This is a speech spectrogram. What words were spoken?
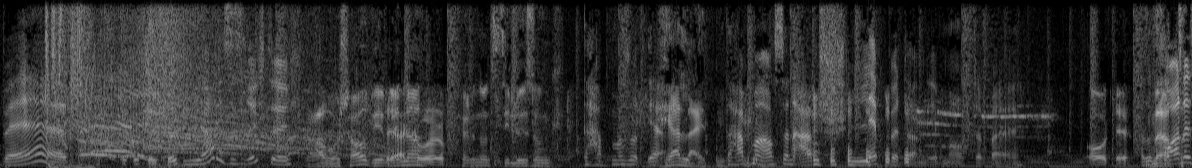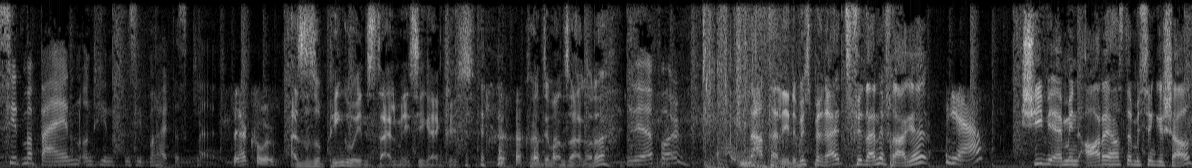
bad. Ist das richtig? Ja, das ist richtig. Bravo, schau, wir Sehr Männer cool. können uns die Lösung Da hat man so, ja, herleiten. da hat man auch so eine Art Schleppe dann eben auch dabei. Okay, Also Na, vorne sieht man Bein und hinten sieht man halt das Kleid. sehr cool. Also so Pinguin-Style-mäßig eigentlich, könnte man sagen, oder? Ja, voll. Nathalie, du bist bereit für deine Frage? Ja, Ski-WM in Aare, hast du ein bisschen geschaut?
